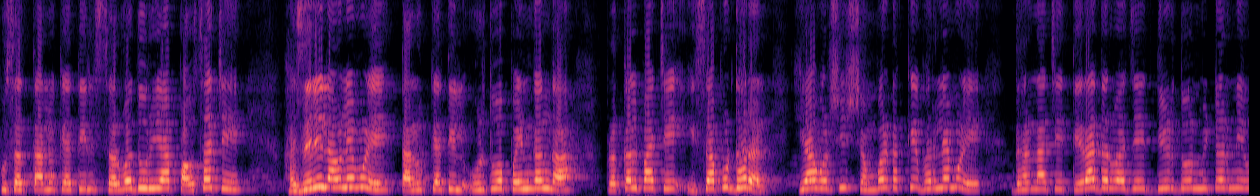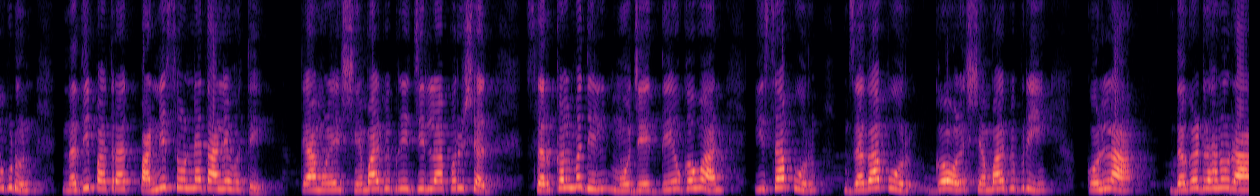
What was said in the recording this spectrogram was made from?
पुसद तालुक्यातील सर्वदूर या पावसाचे हजेरी लावल्यामुळे तालुक्यातील ऊर्ध्व पैनगंगा प्रकल्पाचे इसापूर धरण यावर्षी शंभर टक्के भरल्यामुळे धरणाचे तेरा दरवाजे दीड दोन मीटरने उघडून नदीपात्रात पाणी सोडण्यात आले होते. त्यामुळे शेंबाळपिपरी जिल्हा परिषद सर्कलमधील मोजे देवगव्हाण इसापूर जगापूर गौळ शेंबाळपिपरी कोल्हा दगडधानोरा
